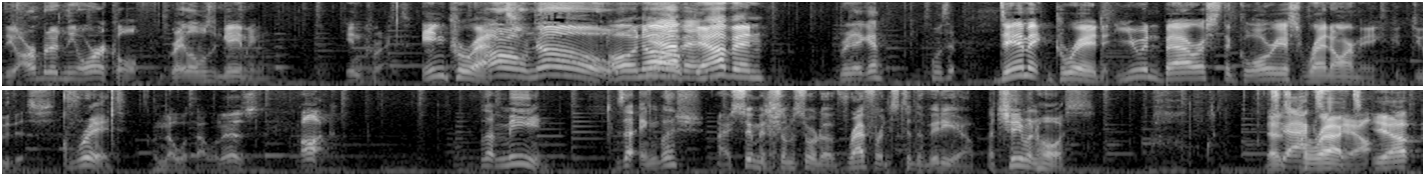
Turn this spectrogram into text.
the Arbiter and the Oracle. Great levels in gaming. Incorrect. Incorrect. Oh no. Oh, no, Gavin. Gavin. Read it again. What was it? Damn it, Grid. You embarrass the glorious Red Army. You could do this. Grid. I know what that one is. Fuck. What does that mean? Is that English? I assume it's some sort of reference to the video. Achievement horse. That's correct. Yeah. Yep.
